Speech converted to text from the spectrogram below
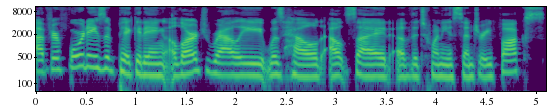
After four days of picketing, a large rally was held outside of the 20th Century Fox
